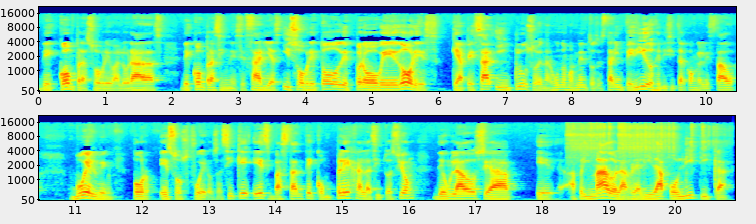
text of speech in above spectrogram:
de compras sobrevaloradas, de compras innecesarias y sobre todo de proveedores que a pesar incluso en algunos momentos de estar impedidos de licitar con el Estado, vuelven por esos fueros. Así que es bastante compleja la situación. De un lado se ha eh, primado la realidad política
